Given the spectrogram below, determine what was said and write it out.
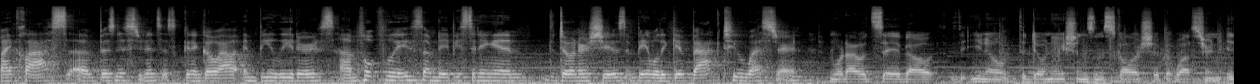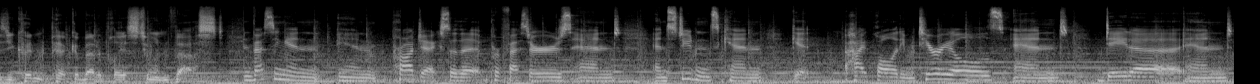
My class of business students is going to go out and be leaders. Um, hopefully, someday be sitting in the donor's shoes and be able to give back to Western. What I would say about you know the donations and scholarship at Western is you couldn't pick a better place to invest. Investing in in projects so that professors and and students can get high quality materials and data and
